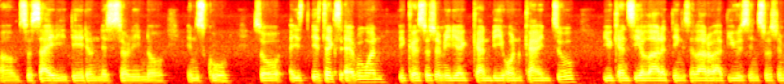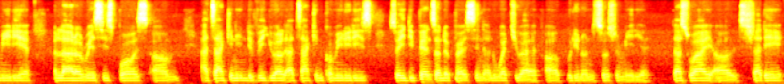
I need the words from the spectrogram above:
um, society they don't necessarily know in school. So it, it takes everyone because social media can be unkind too. You can see a lot of things, a lot of abuse in social media, a lot of racist posts, um, attacking individual, attacking communities. So it depends on the person and what you are uh, putting on social media. That's why uh, Sade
